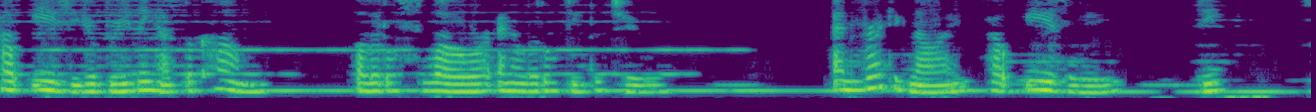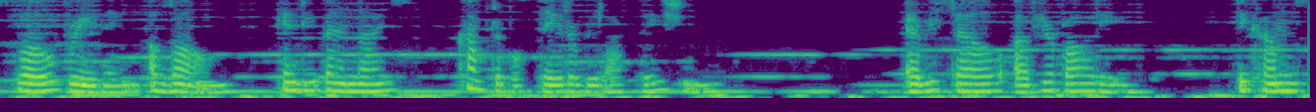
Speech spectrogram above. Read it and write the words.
how easy your breathing has become, a little slower and a little deeper too. And recognize how easily deep, slow breathing alone can deepen a nice, comfortable state of relaxation. Every cell of your body becomes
